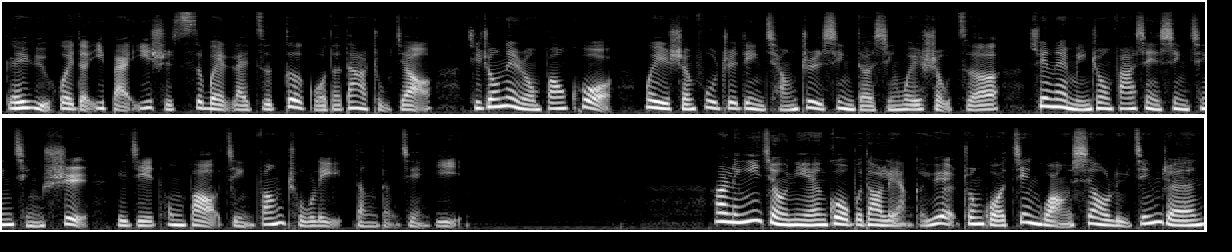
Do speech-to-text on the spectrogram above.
给与会的一百一十四位来自各国的大主教，其中内容包括为神父制定强制性的行为守则、训练民众发现性侵情事以及通报警方处理等等建议。二零一九年过不到两个月，中国净网效率惊人。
